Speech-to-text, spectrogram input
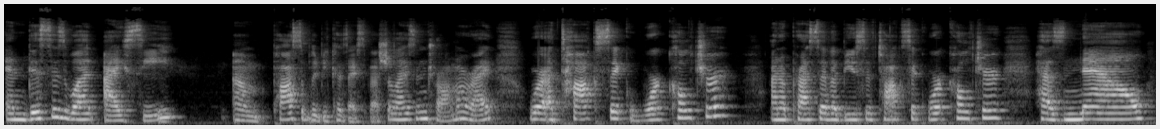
and this is what i see um, possibly because I specialize in trauma, right? Where a toxic work culture, an oppressive, abusive, toxic work culture has now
